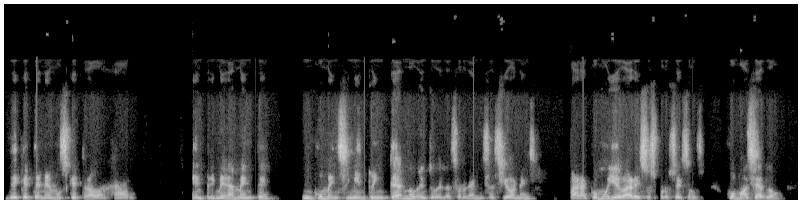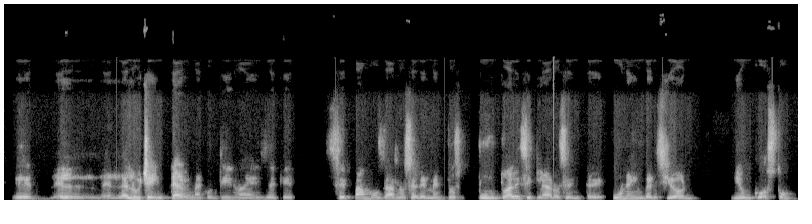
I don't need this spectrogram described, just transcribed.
de que tenemos que trabajar en primeramente un convencimiento interno dentro de las organizaciones para cómo llevar esos procesos, cómo hacerlo. Eh, la lucha interna continua es de que sepamos dar los elementos puntuales y claros entre una inversión y un costo,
